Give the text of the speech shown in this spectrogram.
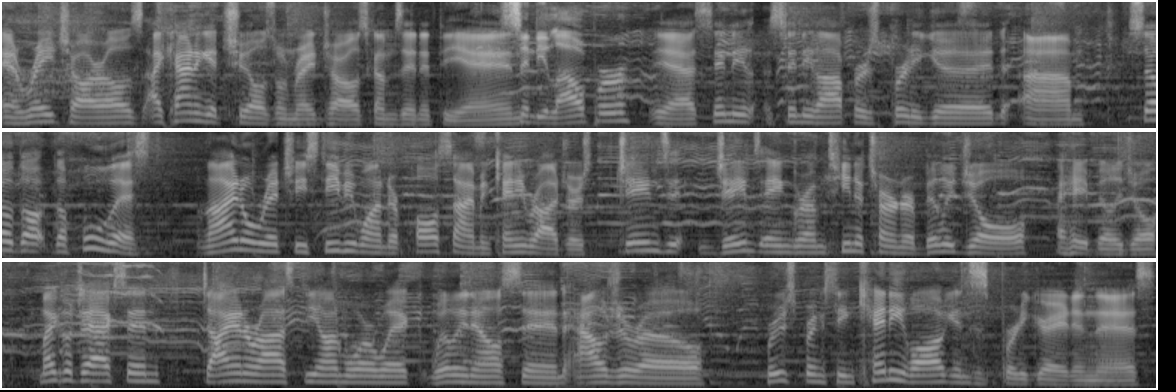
And Ray Charles, I kind of get chills when Ray Charles comes in at the end. Cyndi Lauper. Yeah, Cyndi Cyndi Lauper's pretty good. Um, so the the full list: Lionel Richie, Stevie Wonder, Paul Simon, Kenny Rogers, James James Ingram, Tina Turner, Billy Joel. I hate Billy Joel. Michael Jackson, Diana Ross, Dionne Warwick, Willie Nelson, Al Jarreau, Bruce Springsteen, Kenny Loggins is pretty great in this.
